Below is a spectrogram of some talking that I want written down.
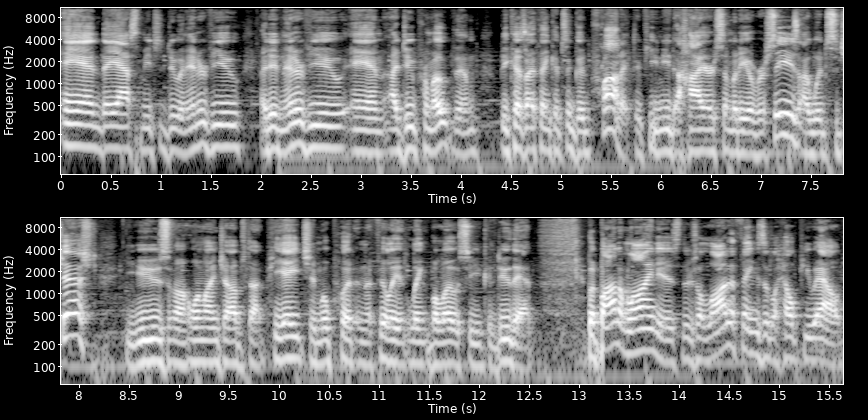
and they asked me to do an interview. I did an interview and I do promote them because I think it's a good product. If you need to hire somebody overseas I would suggest use uh, onlinejobs.ph and we'll put an affiliate link below so you can do that but bottom line is there's a lot of things that'll help you out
